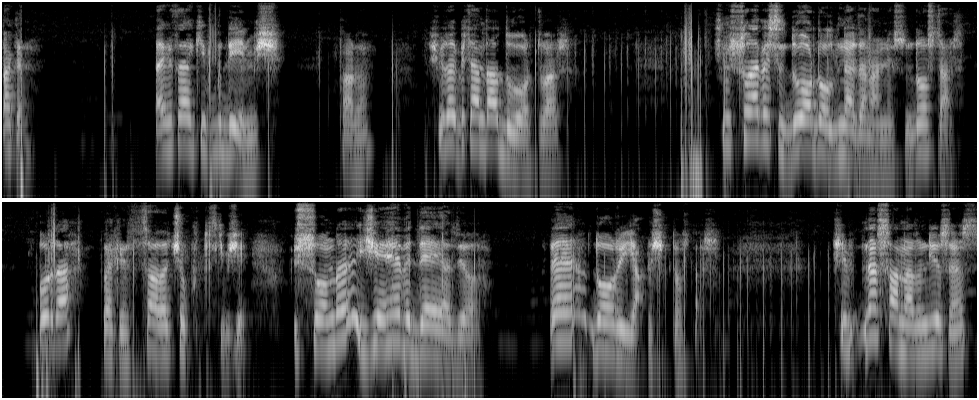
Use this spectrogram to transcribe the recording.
Bakın. Arkadaşlar ki bu değilmiş. Pardon. Şurada bir tane daha duvort var. Şimdi sorabilirsiniz duvart olduğunu nereden anlıyorsun dostlar. Burada bakın sağda çok kutusu gibi şey. Üst sonunda JH ve D yazıyor. Ve doğruyu yapmıştık dostlar. Şimdi nasıl anladım diyorsanız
